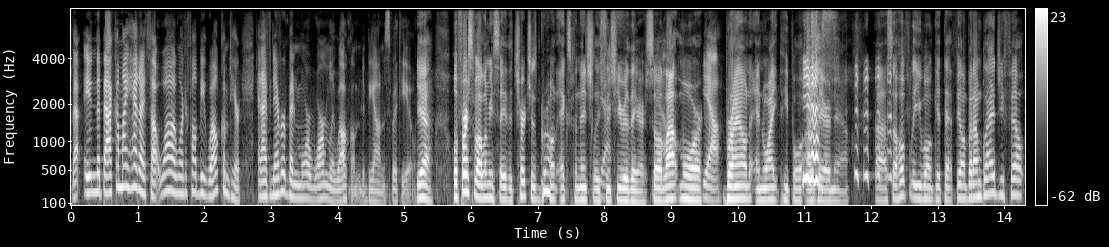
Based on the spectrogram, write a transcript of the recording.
That, in the back of my head, I thought, wow, I wonder if I'll be welcomed here. And I've never been more warmly welcomed, to be honest with you. Yeah. Well, first of all, let me say the church has grown exponentially Yes. since you were there. So a lot more Yeah. brown and white people Yes. are there now. Uh, so hopefully you won't get that feeling. But I'm glad you felt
